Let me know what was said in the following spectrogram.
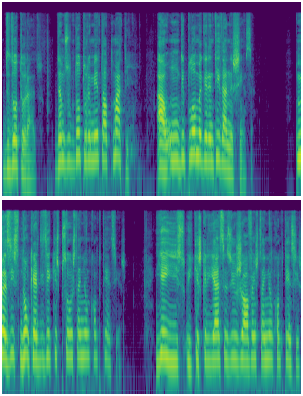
de doutorado. Damos um doutoramento automático. Há um diploma garantido à nascença. Mas isso não quer dizer que as pessoas tenham competências. E é isso, e que as crianças e os jovens tenham competências.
